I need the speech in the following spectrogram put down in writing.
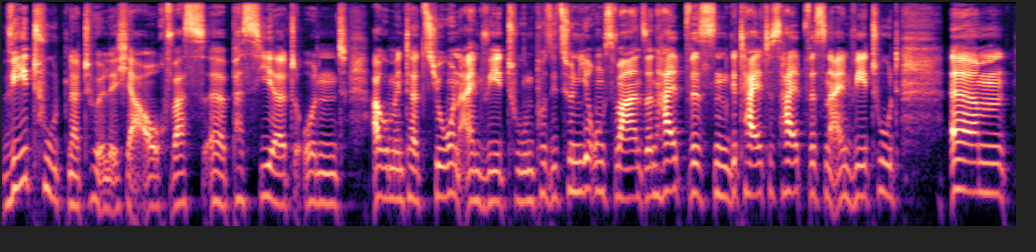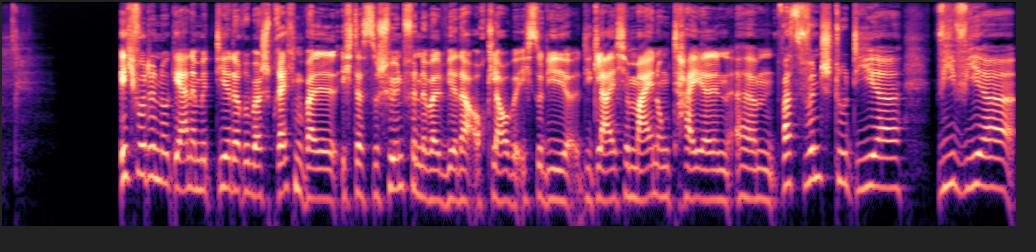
wehtut natürlich ja auch, was äh, passiert und Argumentation ein Wehtun, Positionierungswahnsinn, Halbwissen, geteiltes Halbwissen ein wehtut. Ähm, ich würde nur gerne mit dir darüber sprechen, weil ich das so schön finde, weil wir da auch, glaube ich, so die, die gleiche Meinung teilen. Ähm, was wünschst du dir, wie wir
